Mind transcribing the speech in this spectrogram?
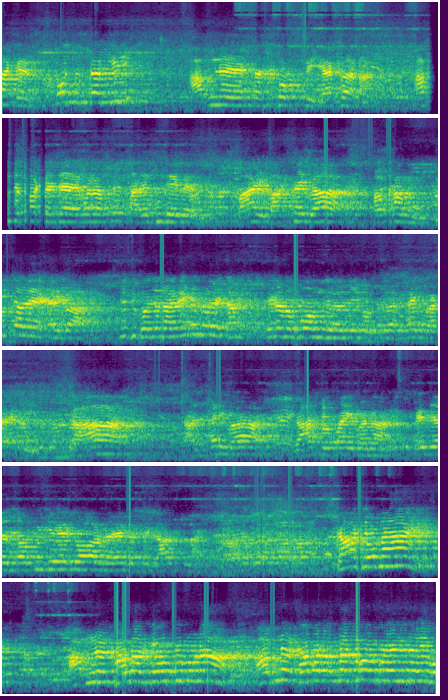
থাকেন। প্রস্তুতটা কি? আপনার একটা শক্তি, একটা না। আপনার পাশে যা এবার আছে, তারে বুঝাইবেন ভাই ভাত খাইবা ভাত খামু। কি চালে খাইবা। যদি গজে না, এটা তো খাম এটা তো বম খাইবা কি? গাছ গাছ খাইবা গাছ পাইবা না। এই যে সব কিছু গাছ নাই গাছও নাই আপনার খাবার কেউ দিব না আপনার খাবার আপনার জোর করে নিতে দিব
